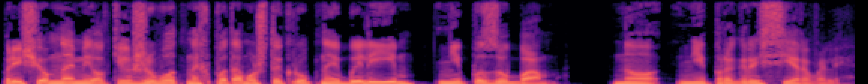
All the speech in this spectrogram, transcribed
причем на мелких животных, потому что крупные были им не по зубам, но не прогрессировали.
